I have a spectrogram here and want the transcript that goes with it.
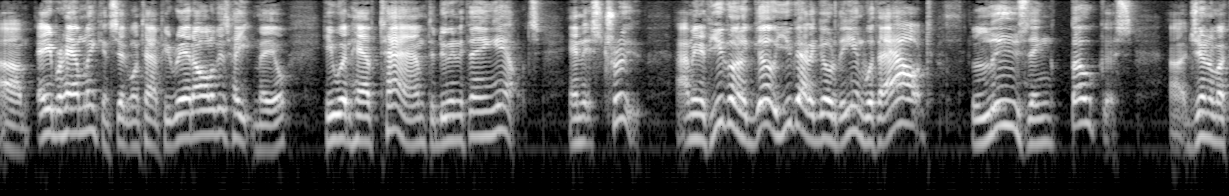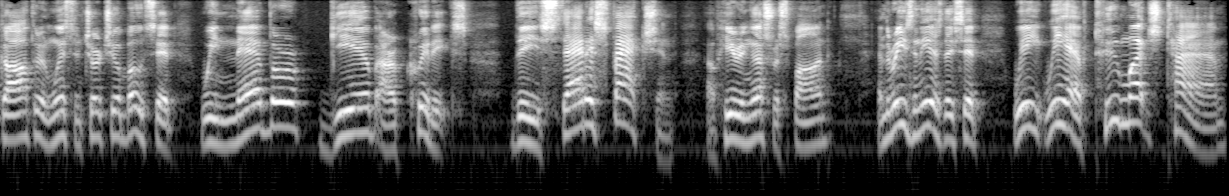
Um, Abraham Lincoln said one time if he read all of his hate mail, he wouldn't have time to do anything else. And it's true. I mean, if you're going to go, you got to go to the end without losing focus. Uh, General MacArthur and Winston Churchill both said, We never give our critics the satisfaction of hearing us respond. And the reason is, they said, we, we have too much time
